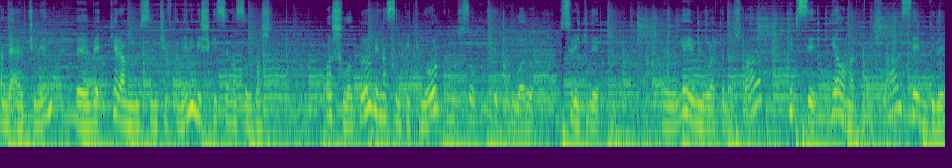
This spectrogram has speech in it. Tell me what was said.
Hande Erçel'in ve Kerem Bürsin çiftinin ilişkisi nasıl baş, başladı ve nasıl bitiyor konusu dedikoduları sürekli e, yayılıyor arkadaşlar. Hepsi yalan arkadaşlar. Sevgili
